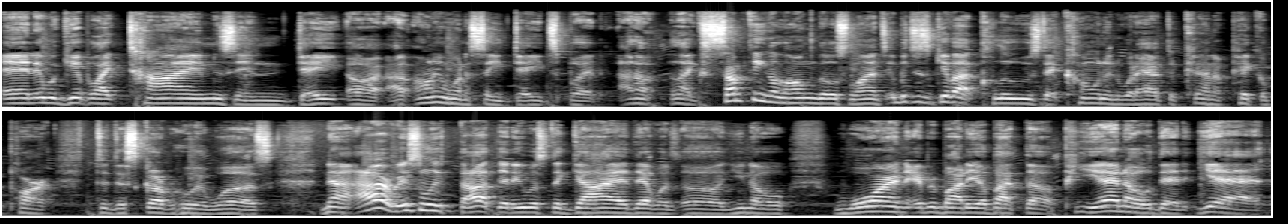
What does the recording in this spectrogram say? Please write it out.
And it would give like times and date, or I don't even want to say dates, but I don't like something along those lines. It would just give out clues that Conan would have to kind of pick apart to discover who it was. Now, I originally thought that it was the guy that was, uh, you know, warning everybody about the piano that, yeah,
